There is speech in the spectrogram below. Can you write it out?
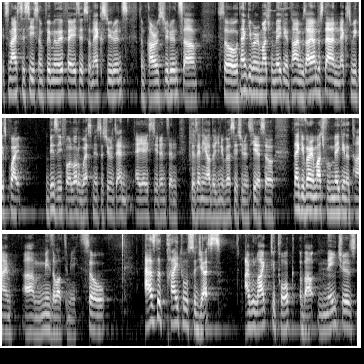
It's nice to see some familiar faces, some ex-students, some current students. Um, so thank you very much for making the time, because I understand next week is quite busy for a lot of Westminster students and AA students, and if there's any other university students here. So thank you very much for making the time. Um, means a lot to me. So as the title suggests, I would like to talk about nature's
